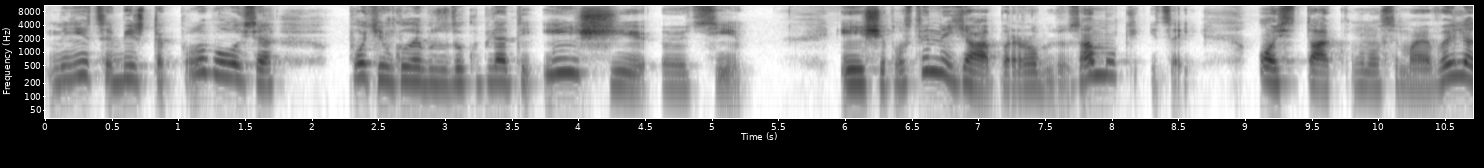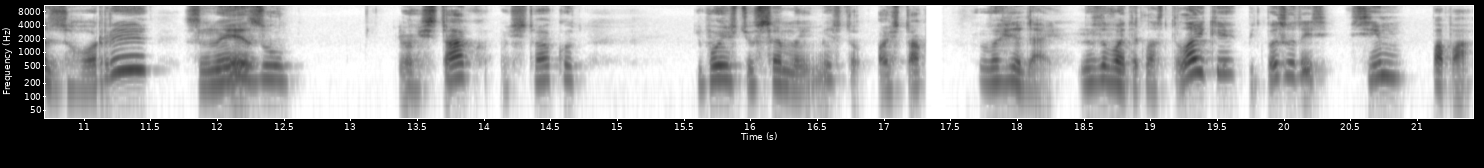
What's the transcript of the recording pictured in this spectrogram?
мені це більш так подобалося. Потім, коли я буду докупляти інші е, ці інші пластини, я перероблю замок і цей. Ось так воно все має вигляд згори, знизу. Ось так, ось так от. І повністю все моє місто ось так виглядає. Не забувайте класти лайки, підписуватись. Всім па-па!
